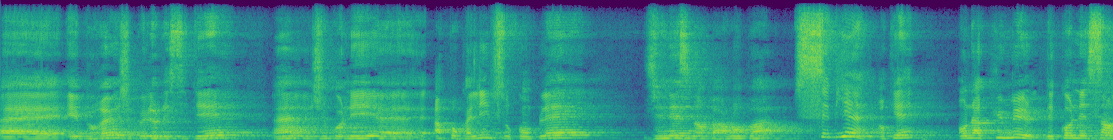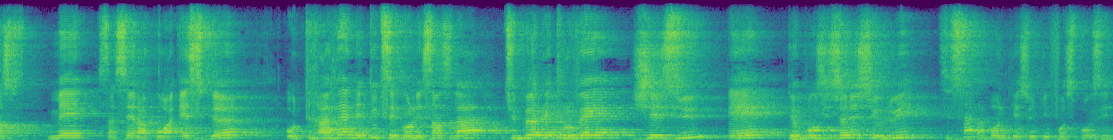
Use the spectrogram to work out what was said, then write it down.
euh, Hébreu, je peux le réciter. Hein, je connais euh, Apocalypse au complet. Genèse, n'en parlons pas. C'est bien, ok? On accumule des connaissances, mais ça sert à quoi? Est-ce que au travers de toutes ces connaissances-là, tu peux retrouver Jésus et te positionner sur lui C'est ça la bonne question qu'il faut se poser.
